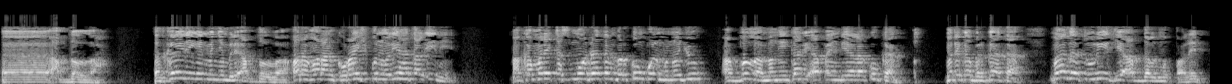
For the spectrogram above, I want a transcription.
uh, Abdullah. Tatkala dia ingin menyembelih Abdullah, orang-orang Quraisy pun melihat hal ini. Maka mereka semua datang berkumpul menuju Abdullah mengingkari apa yang dia lakukan. Mereka berkata, "Mada turid ya Abdul Muttalib?"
